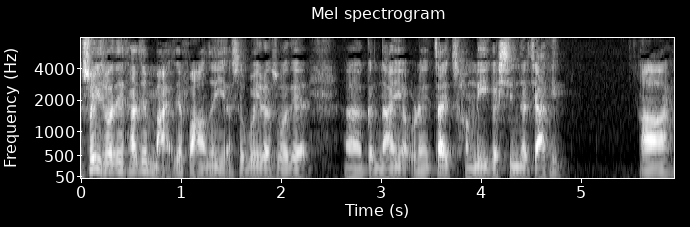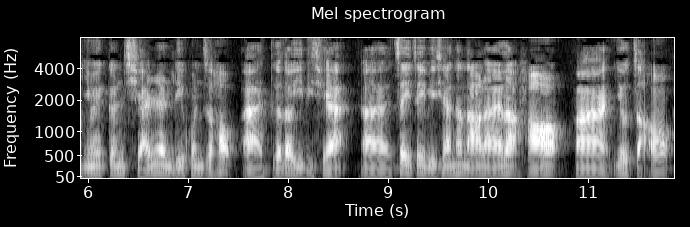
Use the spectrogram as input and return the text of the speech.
所以说呢，他这买这房子也是为了说的，呃，跟男友呢再成立一个新的家庭，啊，因为跟前任离婚之后，哎，得到一笔钱，哎，这这笔钱他拿来了，好，哎，又找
